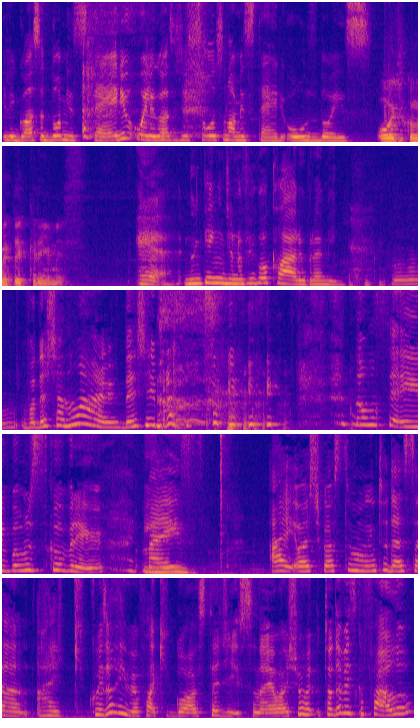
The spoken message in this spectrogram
ele gosta do mistério ou ele gosta de solucionar o mistério? Ou os dois? Ou de cometer crimes. É, não entendi, não ficou claro pra mim. Hum, Vou deixar no ar, deixei pra você. não sei, vamos descobrir. Mas. Ai, eu acho que gosto muito dessa. Ai, que coisa horrível falar que gosta disso, né? Eu acho. Toda vez que eu falo,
